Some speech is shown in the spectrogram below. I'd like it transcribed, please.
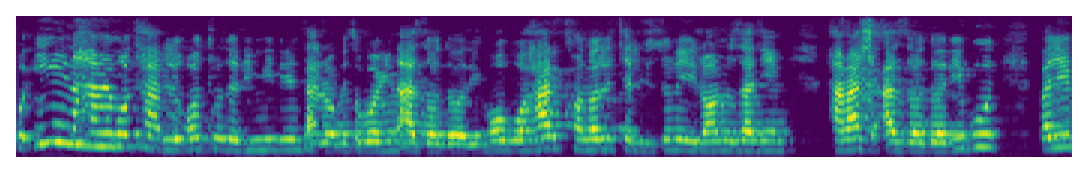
و این همه ما تبلیغات رو داریم می‌بینیم در رابطه با این عزاداری ها و هر کانال تلویزیون ایران رو زدیم همش عزاداری بود. ولی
